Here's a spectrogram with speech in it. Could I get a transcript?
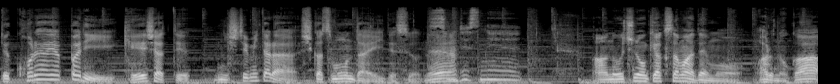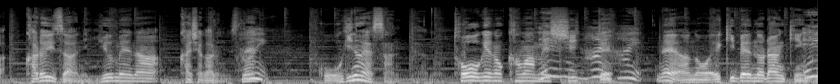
でこれはやっぱり経営者ってにしてみたら死活問題ですよそうねですねあのうちのお客様でもあるのが軽井沢に有名な会社があるんですね、はい。こう荻野屋さんってあの峠の釜飯って、えーはいはい、ね、あの駅弁のランキングで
